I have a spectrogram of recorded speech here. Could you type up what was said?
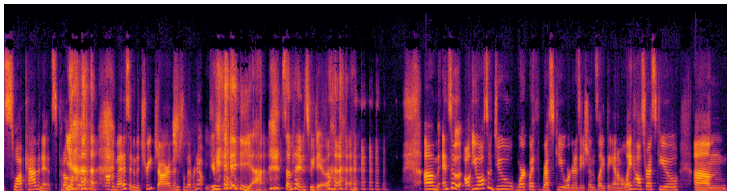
swap cabinets, put all, yeah. the, all the medicine in the treat jar, and then she'll never know. yeah, sometimes we do. um, and so you also do work with rescue organizations like the Animal Lighthouse Rescue. Um,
